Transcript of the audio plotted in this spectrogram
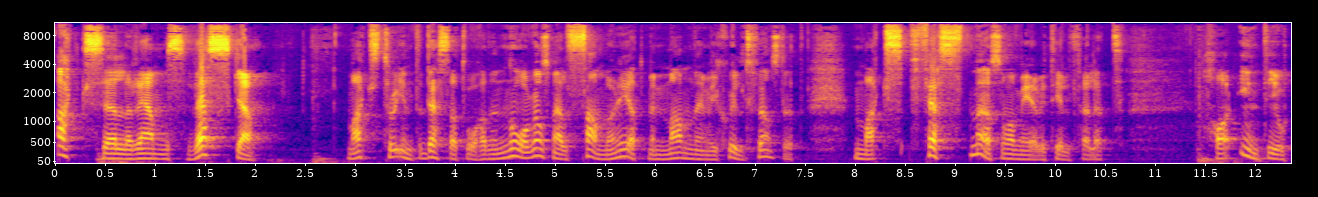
axelremsväska. Max tror inte dessa två hade någon som helst samhörighet med mannen vid skyltfönstret. Max fästmö som var med vid tillfället har inte gjort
